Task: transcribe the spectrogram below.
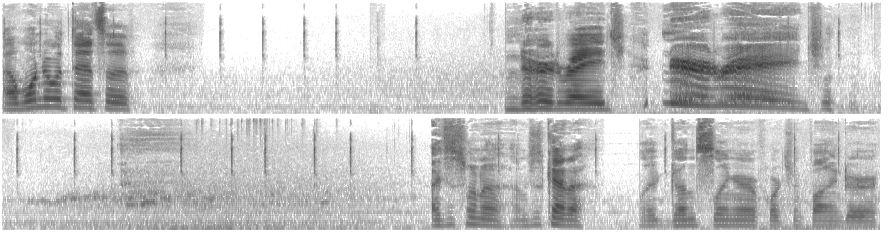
I wonder what that's a. Nerd Rage. Nerd Rage! I just want to. I'm just kind of. Like Gunslinger, Fortune Finder.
